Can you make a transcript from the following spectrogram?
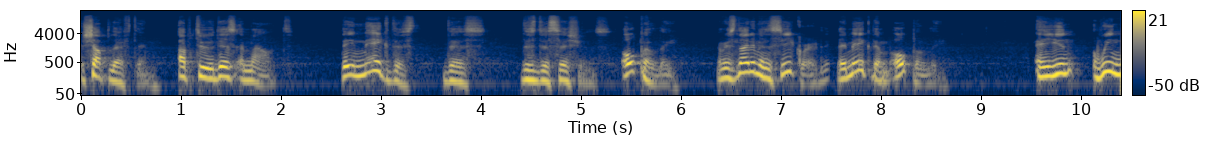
shoplifting up to this amount. They make this, this, these decisions openly. I mean, it's not even secret. They make them openly. And you, we,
